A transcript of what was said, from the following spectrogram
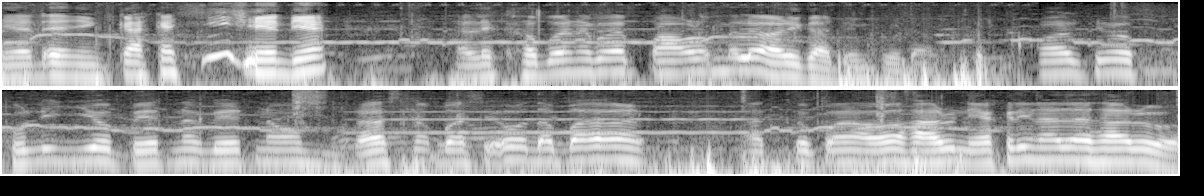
હેડે ઇન્કા કશી હેડે? એટલે ખબર ને ભાઈ પાવડો મેલે અડી કાઢીને ફૂટા. ફૂલી ગયો પેટ ને બેટ રસ ને બસ એવો દબાણ. આ તો પણ હવે સારું નીકળી ના જાય સારું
